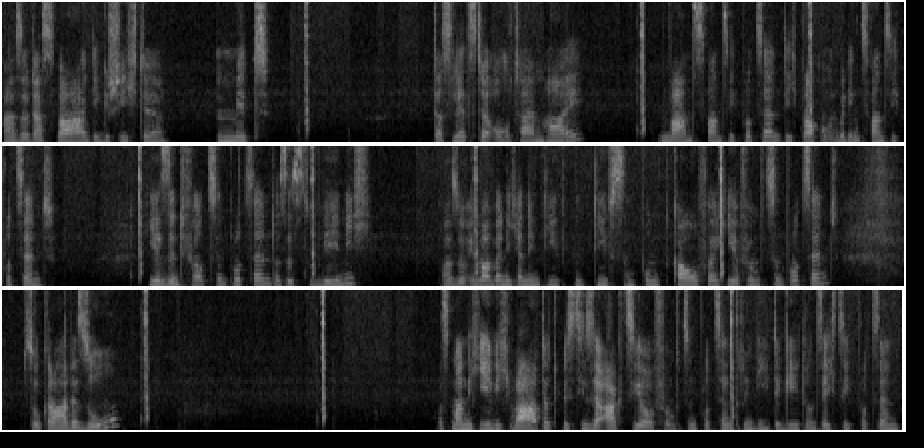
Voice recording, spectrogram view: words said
Also das war die Geschichte mit das letzte All-Time-High waren 20 Prozent. Ich brauche unbedingt 20 Prozent. Hier sind 14 Prozent, das ist zu wenig. Also immer wenn ich an den tiefsten, tiefsten Punkt kaufe, hier 15 Prozent so gerade so, dass man nicht ewig wartet, bis diese Aktie auf 15% Rendite geht und 60%.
